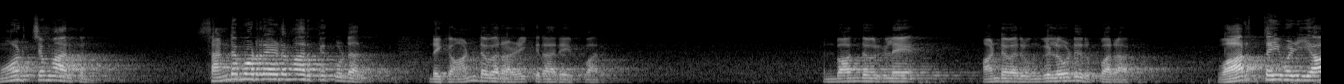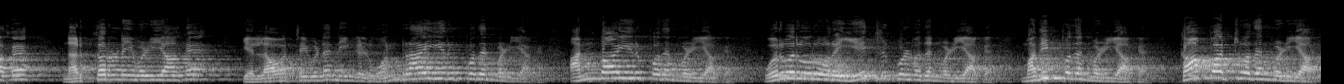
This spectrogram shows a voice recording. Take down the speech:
மோட்சமா இருக்கணும். சண்டை போடுற இடமா இருக்கக்கூடாது. இன்றைக்கு ஆண்டவர் அழைக்கிறாரே பாரு. அன்பார்ந்தவர்களே ஆண்டவர் உங்களோடு இருப்பாராக. வார்த்தை வழியாக நற்கருணை வழியாக எல்லாவற்றை விட நீங்கள் ஒன்றாயிருப்பதன் வழியாக அன்பாயிருப்பதன் வழியாக ஒருவர் ஒருவரை ஏற்றுக்கொள்வதன் வழியாக மதிப்பதன் வழியாக காப்பாற்றுவதன் வழியாக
